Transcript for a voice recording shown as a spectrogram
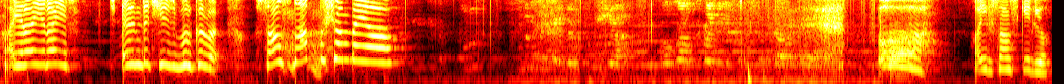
Hayır hayır hayır. Elimde cheeseburger var. Sans ne yapmışım be ya? Oh. Hayır sans geliyor.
